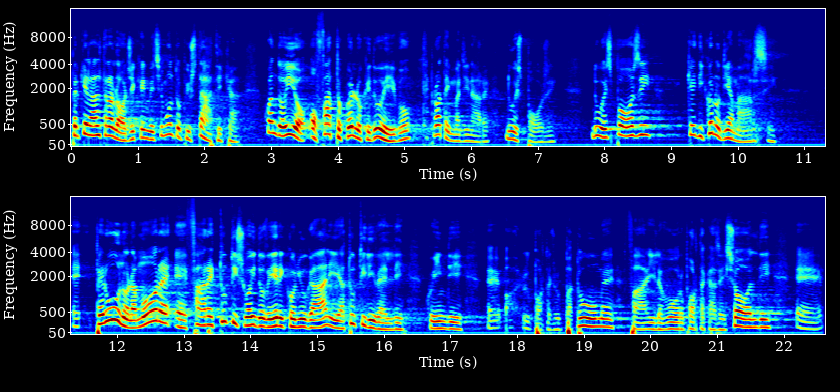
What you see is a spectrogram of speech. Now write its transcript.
perché l'altra logica invece è molto più statica. Quando io ho fatto quello che dovevo, provate a immaginare due sposi, due sposi che dicono di amarsi. E per uno l'amore è fare tutti i suoi doveri coniugali a tutti i livelli, quindi eh, boh, porta giù il patume, fa il lavoro, porta a casa i soldi, eh,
